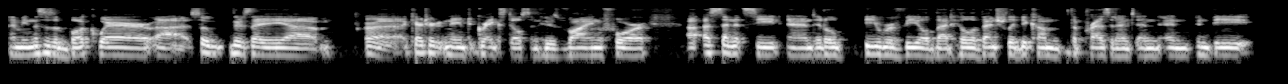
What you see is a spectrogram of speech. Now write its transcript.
I mean, this is a book where uh, so there's a um, a character named Greg Stilson who's vying for uh, a Senate seat, and it'll be revealed that he'll eventually become the president and and, and be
